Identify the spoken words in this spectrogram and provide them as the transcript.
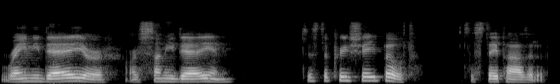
rainy day or, or sunny day and just appreciate both. So, stay positive.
